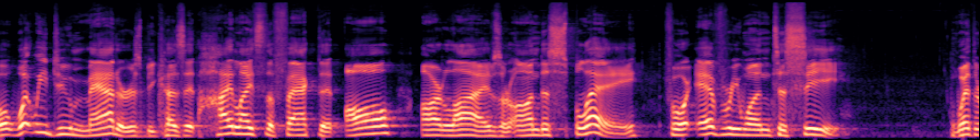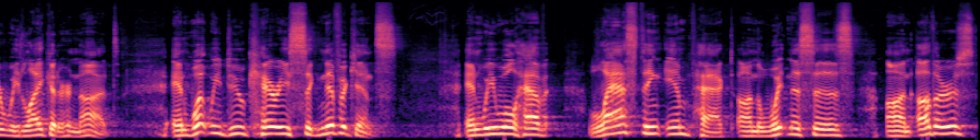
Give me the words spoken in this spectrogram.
well, what we do matters because it highlights the fact that all our lives are on display for everyone to see, whether we like it or not. And what we do carries significance, and we will have lasting impact on the witnesses, on others,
